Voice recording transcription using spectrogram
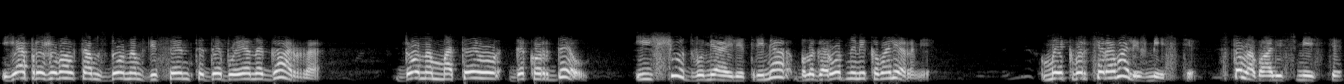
Я проживал там с доном Висенте де Буэна Гарра, доном Матео де Кордел и еще двумя или тремя благородными кавалерами. Мы квартировали вместе, столовались вместе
